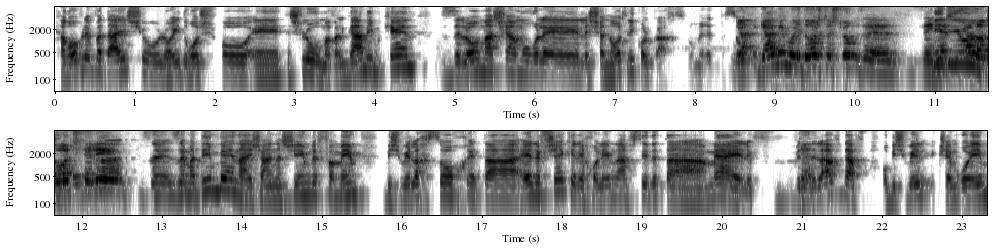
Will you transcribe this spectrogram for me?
קרוב לוודאי שהוא לא ידרוש פה אה, תשלום, אבל גם אם כן, זה לא מה שאמור לשנות לי כל כך. זאת אומרת, בסוף... גם אם הוא ידרוש תשלום, זה, זה עניין של כמה מאות שקלים. זה, זה מדהים בעיניי שאנשים לפעמים, בשביל לחסוך את האלף שקל, יכולים להפסיד את המאה אלף. וזה כן. לאו דווקא, או בשביל, כשהם רואים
